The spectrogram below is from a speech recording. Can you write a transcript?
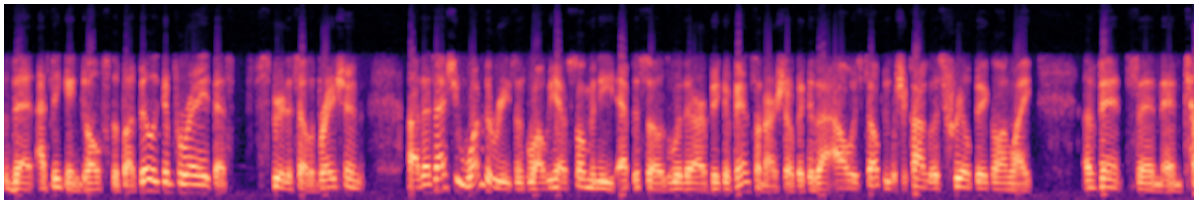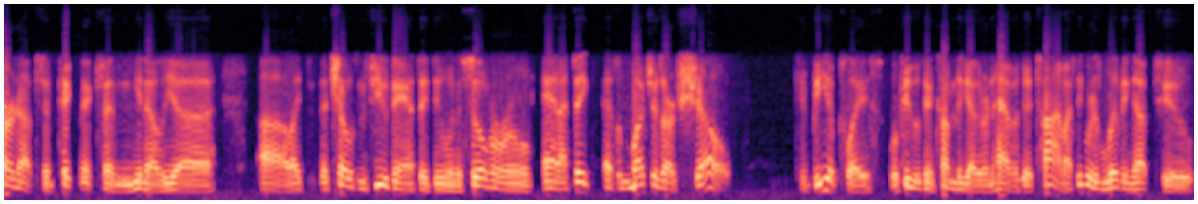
that i think engulfs the bud billiken parade that spirit of celebration. Uh, that's actually one of the reasons why we have so many episodes where there are big events on our show because I always tell people Chicago is real big on like events and and turn-ups and picnics and you know the uh uh like the chosen few dance they do in the silver room. And i think as much as our show can be a place where people can come together and have a good time i think we're living up to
